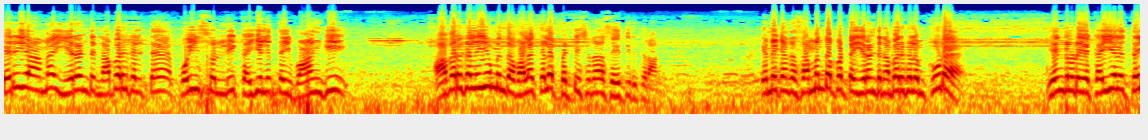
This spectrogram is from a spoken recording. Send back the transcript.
தெரியாம இரண்டு நபர்கள்ட்ட பொய் சொல்லி கையெழுத்தை வாங்கி அவர்களையும் இந்த வழக்கில் பெட்டிஷனா சேர்த்திருக்கிறாங்க. இன்னைக்கு அந்த சம்பந்தப்பட்ட இரண்டு நபர்களும் கூட எங்களுடைய கையெழுத்தை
